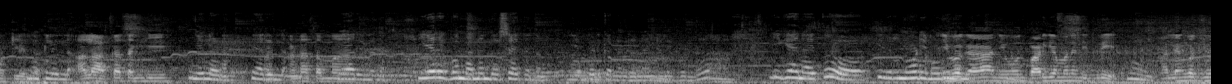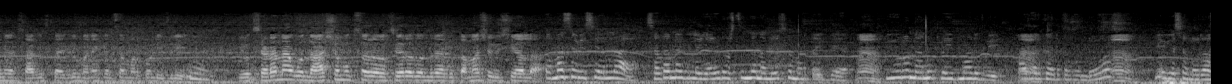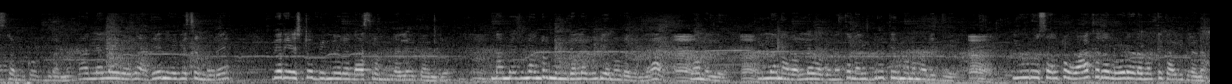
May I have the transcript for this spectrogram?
ಮಕ್ಕಳಿಲ್ಲ ಅಲ್ಲ ಅಕ್ಕ ತಂಗಿ? ಇಲ್ಲ ಅಣ್ಣ ಯಾರಿಲ್ಲ. ಅಣ್ಣ ತಮ್ಮ? ಯಾರಿಲ್ಲ ಏರಿಗೆ ಬಂದು ಹನ್ನೊಂದು ವರ್ಷ ಆಯ್ತು ನಾನು ನಗರ ನಂದಿಲಿಗೆ ಬಂದು. ಈಗ ಏನಾಯ್ತು ಇವರು ನೋಡಿ ನೋಡಿ. ಇವಾಗ ನೀವು ಒಂದು ಬಾಡಿಗೆ ಮನೇಲಿ ಇದ್ರಿ ಅಲ್ಲಿ ಹೆಂಗೋ ಜೀವನ ಸಾಗಿಸ್ತಾ ಇದ್ರಿ ಮನೆ ಕೆಲಸ ಮಾಡ್ಕೊಂಡಿದ್ರಿ. ಇವಾಗ ಸಡನ್ ಆಗಿ ಒಂದು ಆಶ್ರಮಕ್ಕೆ ಸೇರೋದಂದ್ರೆ ಸೇರೋದು ಅಂದ್ರೆ ಅದು ತಮಾಷೆ ವಿಷಯ ಅಲ್ಲ. ತಮಾಷೆ ವಿಷಯ ಅಲ್ಲ. ಸಡನ್ ಆಗಿಲ್ಲ ಎರಡು ವರ್ಷದಿಂದ ನಾನು ಯೋಚನೆ ಮಾಡ್ತಾ ಇದ್ದೆ. ಇವರು ನಾನು ಇದು ಮಾಡಿದ್ವಿ. ಆಧಾರ್ ಕಾರ್ಡ್ ತಗೊಂಡು ಯೋಗೇಶ್ ಆಶ್ರಮಕ್ಕೆ ಹೋಗ್ಬಿಡೋಣ. ಅಲ್ಲೆಲ್ಲ ಇವಾಗ ಅದೇನು ಯೋಗೇಶಣ್ಣವ್ರೆ ಬೇರೆ ಎಷ್ಟೋ ಬೆಂಗಳೂರಲ್ಲಿ ಆಶ್ರಮದಲ್ಲೇ ತಂದ್ರು ನಮ್ಮ ಯಜಮಾನ್ರು ನಿಮ್ದೆಲ್ಲ ವಿಡಿಯೋ ನೋಡೋದಿಲ್ಲ? ಫೋನಲ್ಲಿ. ಇಲ್ಲ ನಾವು ಅಲ್ಲೇ ಹೋಗೋಣ ಅಂತ ನಾವಿಬ್ರು ತೀರ್ಮಾನ ಮಾಡಿದ್ವಿ. ಇವರು ಸ್ವಲ್ಪ ವಾಕರಲ್ಲಿ ಓಡಾಡೋ ಮಟ್ಟಕ್ಕೆ ಆಗಿದ್ರಣ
